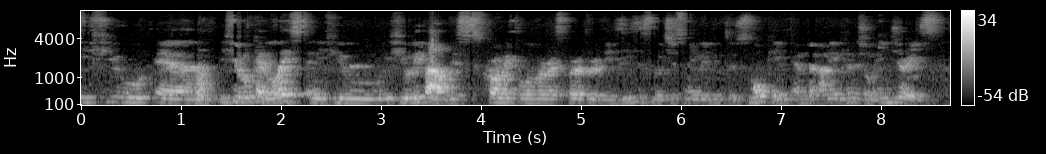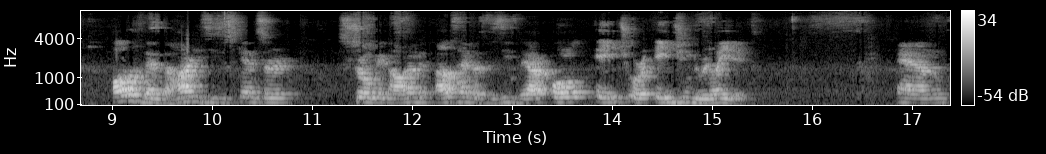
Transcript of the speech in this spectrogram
if you uh, if you look at the list and if you if you leave out this chronic lower respiratory diseases, which is mainly due to smoking and the unintentional injuries, all of them, the heart diseases, cancer, stroke, and Alzheimer's disease, they are all age or aging related. And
